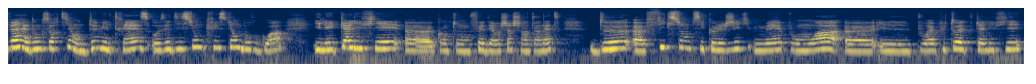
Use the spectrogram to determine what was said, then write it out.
D'hiver est donc sorti en 2013 aux éditions Christian Bourgois. Il est qualifié, euh, quand on fait des recherches sur Internet, de euh, fiction psychologique, mais pour moi, euh, il pourrait plutôt être qualifié,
